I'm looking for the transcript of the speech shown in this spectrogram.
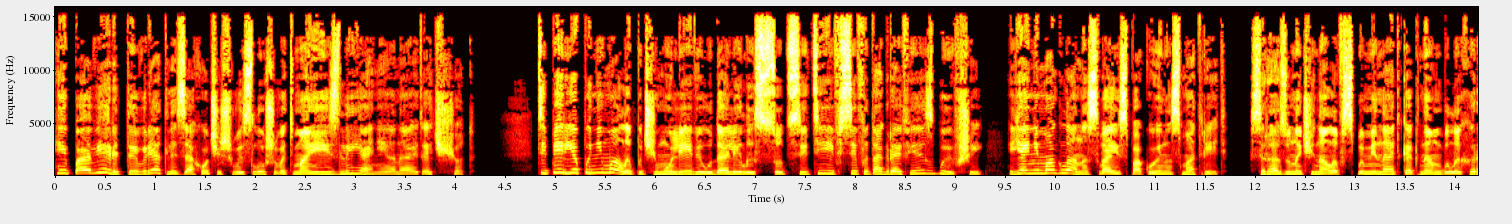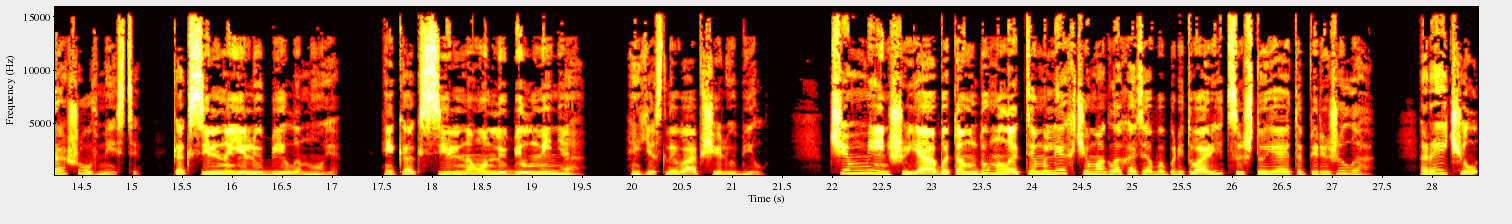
И поверь, ты вряд ли захочешь выслушивать мои излияния на этот счет. Теперь я понимала, почему Леви удалил из соцсетей все фотографии с бывшей — я не могла на свои спокойно смотреть. Сразу начинала вспоминать, как нам было хорошо вместе, как сильно я любила Ноя, и как сильно он любил меня, если вообще любил. Чем меньше я об этом думала, тем легче могла хотя бы притвориться, что я это пережила. Рэйчел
